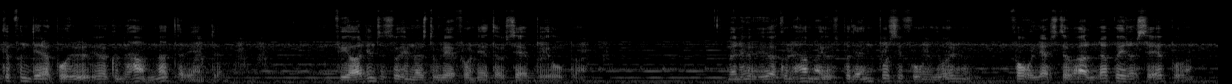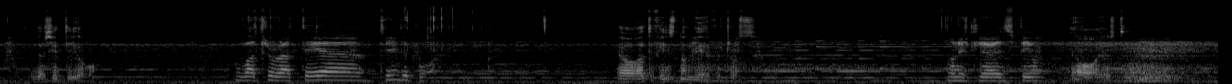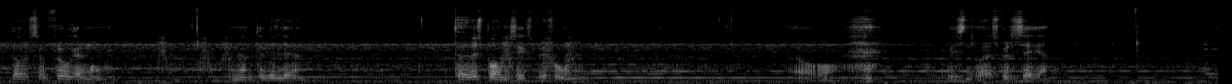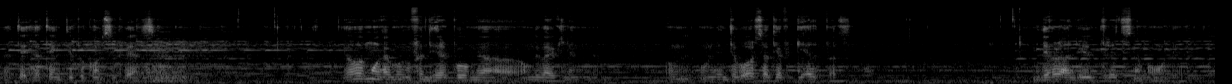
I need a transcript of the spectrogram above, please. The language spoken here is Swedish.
gick och funderade på hur jag kunde hamnat där egentligen. För jag hade inte så himla stor erfarenhet av Säpo-jobb. Men hur jag kunde hamna just på den positionen, det var den farligaste av alla på hela Säpo. Och där sitter jag. Och vad tror du att det tyder på? Ja, att det finns något mer förstås. Någon ytterligare spion? Ja, just det. Då så frågade många om jag inte ville ta över spaningsexpeditionen. Ja, jag visste inte vad jag skulle säga. Jag, tänkte på konsekvenser. Jag har många gånger funderat på om, jag, om det verkligen om, om det inte var så att jag fick hjälp. Alltså. Men det har aldrig utretts någon gång.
